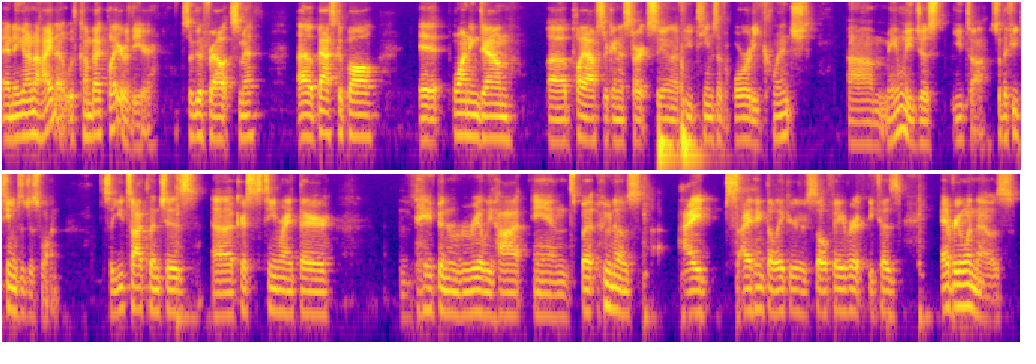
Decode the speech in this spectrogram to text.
Ending on a high note with comeback player of the year. So good for Alex Smith. Uh, basketball, it winding down. Uh, playoffs are going to start soon. A few teams have already clinched, um, mainly just Utah. So the few teams have just won. So Utah clinches. Uh, Chris's team right there. They've been really hot, and but who knows? I I think the Lakers are still favorite because everyone knows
